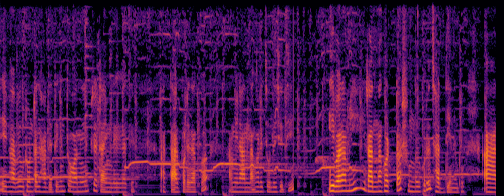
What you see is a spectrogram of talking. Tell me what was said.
এইভাবে উঠোনটা ঝাড় দিতে কিন্তু অনেকটা টাইম লেগে গেছে। আর তারপরে দেখো, আমি রান্নাঘরে চলে এসেছি। এবার আমি রান্নাঘরটা সুন্দর করে ঝাড় দিয়ে নেব। আর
